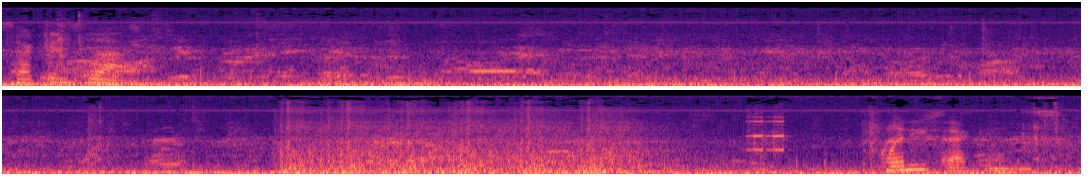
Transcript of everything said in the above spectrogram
seconds left. Twenty seconds.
